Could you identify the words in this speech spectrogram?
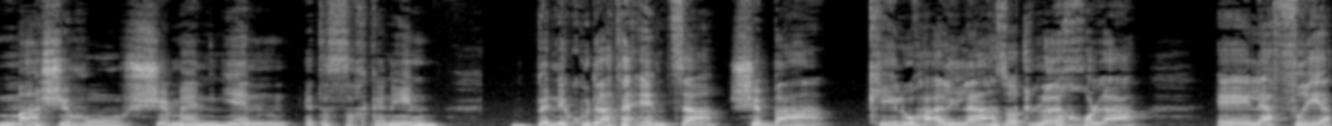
משהו שמעניין את השחקנים בנקודת האמצע שבה כאילו העלילה הזאת לא יכולה אה, להפריע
